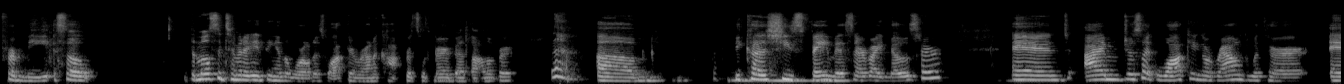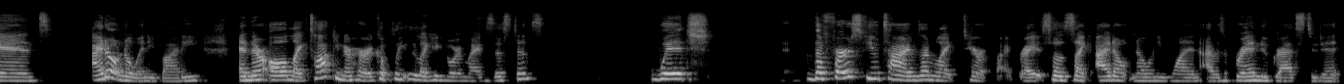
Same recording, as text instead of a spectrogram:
For me, so the most intimidating thing in the world is walking around a conference with Mary Beth Oliver um, because she's famous and everybody knows her. And I'm just like walking around with her and I don't know anybody. And they're all like talking to her, completely like ignoring my existence, which the first few times I'm like terrified, right? So it's like, I don't know anyone. I was a brand new grad student.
